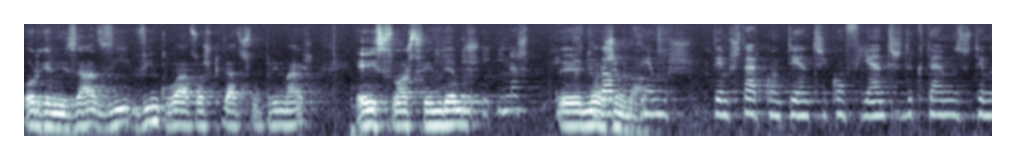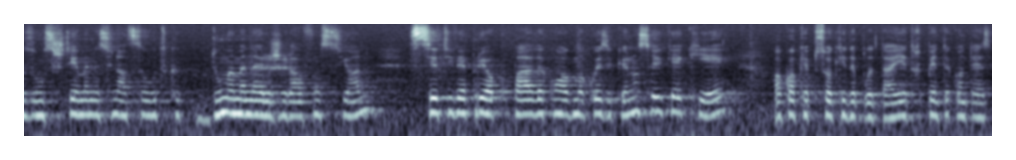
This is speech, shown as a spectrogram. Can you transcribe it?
organizados e vinculados aos cuidados primários. É isso que nós defendemos. E, e nós, em Portugal, podemos, podemos estar contentes e confiantes de que temos, temos um Sistema Nacional de Saúde que, de uma maneira geral, funcione. Se eu estiver preocupada com alguma coisa que eu não sei o que é que é, ou qualquer pessoa aqui da plateia, de repente acontece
